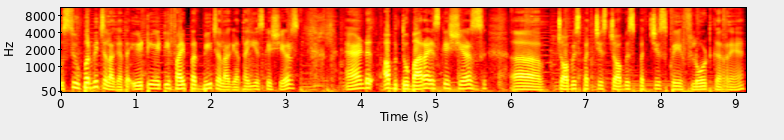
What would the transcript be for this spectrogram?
उससे ऊपर भी चला गया था 80 85 पर भी चला गया था ये इसके शेयर्स एंड अब दोबारा इसके शेयर्स चौबीस पच्चीस चौबीस पच्चीस पे फ्लोट कर रहे हैं।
